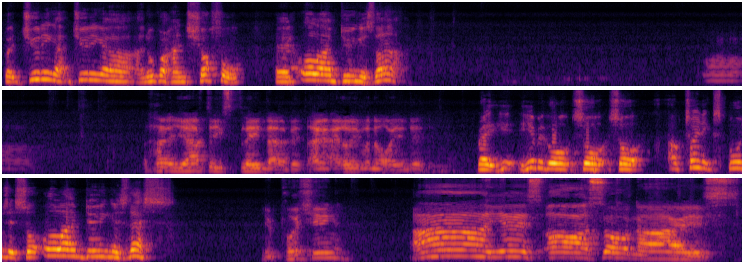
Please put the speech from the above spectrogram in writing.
But during a during a, an overhand shuffle, uh, all I'm doing is that. Uh, you have to explain that a bit. I, I don't even know what you did. Right here, here we go. So so I'll try and expose it. So all I'm doing is this. You're pushing. Ah, yes. Oh, so nice.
